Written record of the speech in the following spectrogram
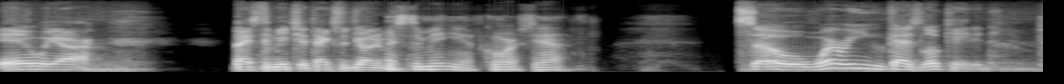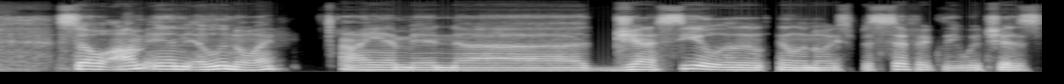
Here we are. Nice to meet you. Thanks for joining me. Nice to meet you, of course. Yeah. So, where are you guys located? So, I'm in Illinois. I am in uh, Geneseo, Illinois, specifically, which is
